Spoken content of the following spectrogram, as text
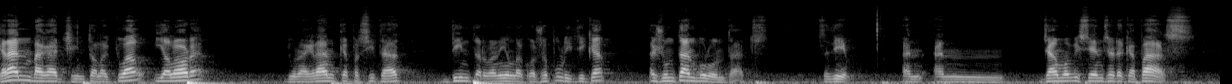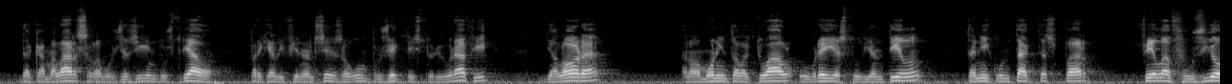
gran bagatge intel·lectual i alhora d'una gran capacitat d'intervenir en la cosa política ajuntant voluntats. És a dir, en, en Jaume Vicenç era capaç de camalar-se la burgesia industrial perquè li financés algun projecte historiogràfic i alhora, en el món intel·lectual, obrer i estudiantil, tenir contactes per fer la fusió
